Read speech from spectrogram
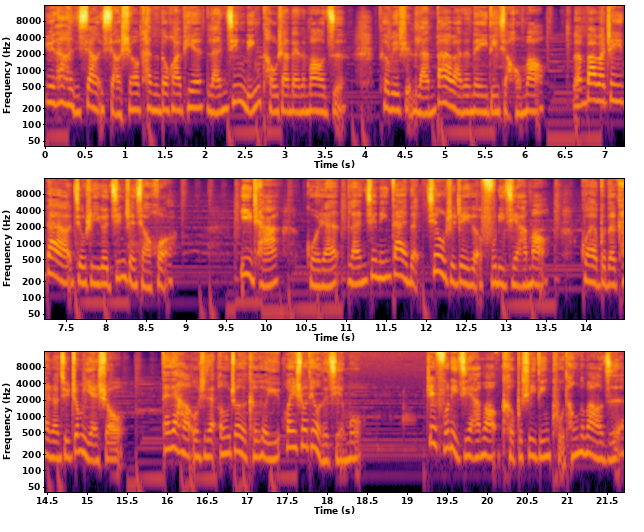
因为它很像小时候看的动画片《蓝精灵》头上戴的帽子，特别是蓝爸爸的那一顶小红帽。蓝爸爸这一戴啊，就是一个精神小伙。一查，果然蓝精灵戴的就是这个弗里吉亚帽，怪不得看上去这么眼熟。大家好，我是在欧洲的可可鱼，欢迎收听我的节目。这弗里吉亚帽可不是一顶普通的帽子，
